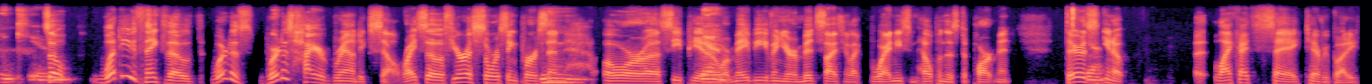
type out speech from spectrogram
Thank you. So, what do you think though? Where does where does HireGround excel? Right. So, if you're a sourcing person mm. or a CPO, yeah. or maybe even you're a mid-size, you're like, boy, I need some help in this department. There's, yeah. you know, uh, like I say to everybody,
